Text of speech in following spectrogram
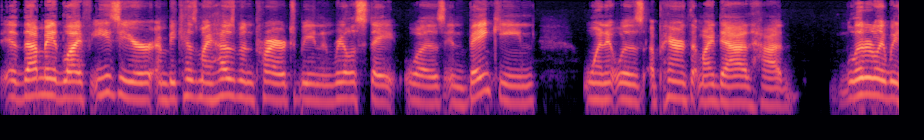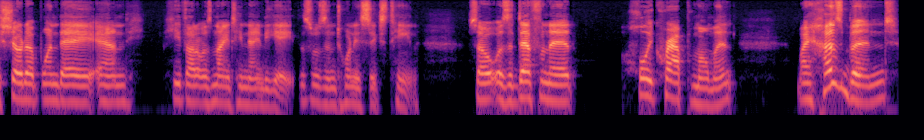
it, that made life easier and because my husband prior to being in real estate was in banking when it was apparent that my dad had literally we showed up one day and he thought it was 1998. This was in 2016. So it was a definite holy crap moment. My husband,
